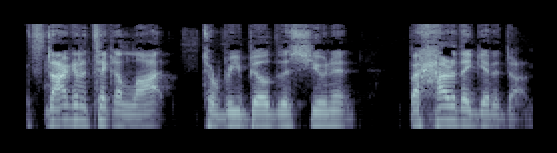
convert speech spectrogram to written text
it's not going to take a lot to rebuild this unit, but how do they get it done?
